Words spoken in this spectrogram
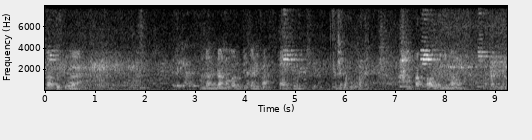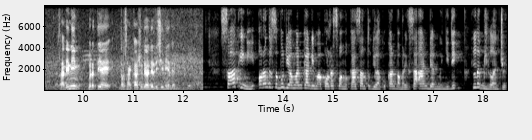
satu, dua. Undang-Undang nomor 35 tahun 2009. Ancaman hukuman? Empat tahun minimal. Saat ini berarti tersangka sudah ada di sini ya Dan? Saat ini, orang tersebut diamankan di Mapolres Pamekasan untuk dilakukan pemeriksaan dan menyidik lebih lanjut.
